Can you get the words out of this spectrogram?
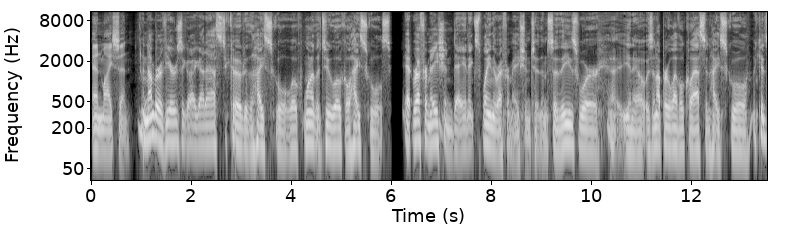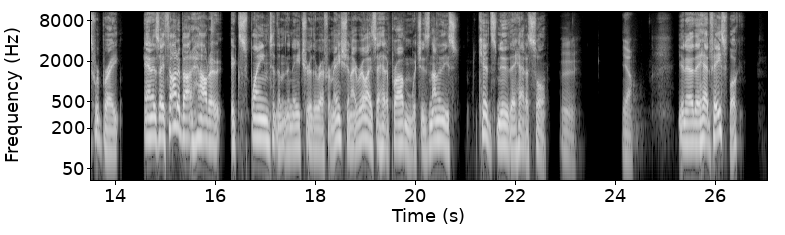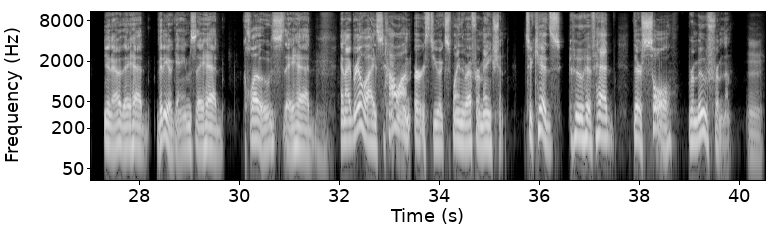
and my sin. A number of years ago, I got asked to go to the high school, lo- one of the two local high schools, at Reformation Day and explain the Reformation to them. So these were, uh, you know, it was an upper level class in high school. The kids were bright. And as I thought about how to explain to them the nature of the Reformation, I realized I had a problem, which is none of these kids knew they had a soul. Mm. Yeah. You know, they had Facebook, you know, they had video games, they had clothes, they had, and I realized how on earth do you explain the Reformation to kids who have had their soul removed from them? Mm.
